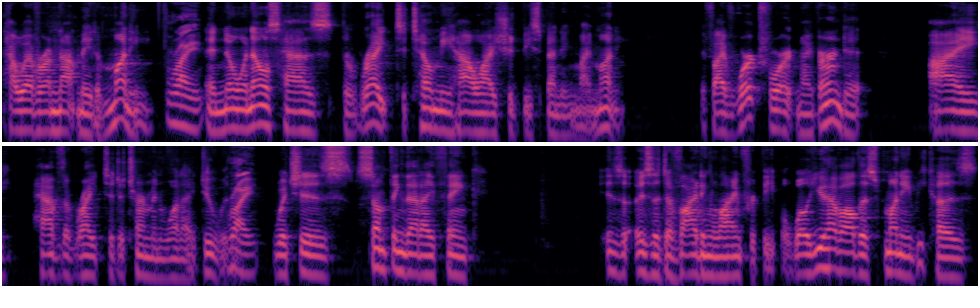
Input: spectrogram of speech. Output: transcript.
however, I'm not made of money, right. and no one else has the right to tell me how I should be spending my money. If I've worked for it and I've earned it, I have the right to determine what I do with Right. it, which is something that I think is is a dividing line for people. Well, you have all this money because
